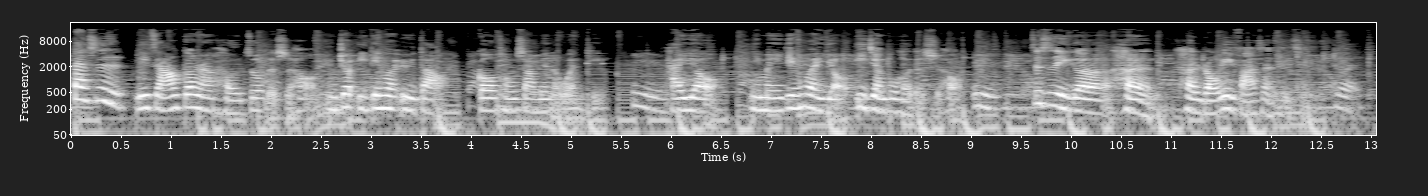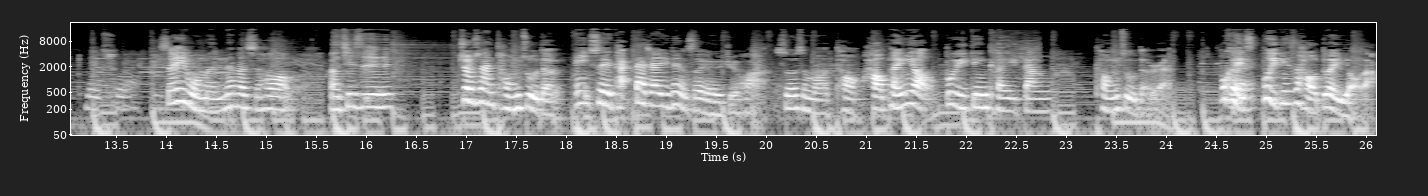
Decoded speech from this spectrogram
但是你只要跟人合作的时候，你就一定会遇到沟通上面的问题，嗯，还有你们一定会有意见不合的时候，嗯，这是一个很很容易发生的事情。对，没错。所以我们那个时候，呃，其实就算同组的，哎，所以他大家那个时候有一句话，说什么同好朋友不一定可以当同组的人，不可以不一定是好队友啦。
